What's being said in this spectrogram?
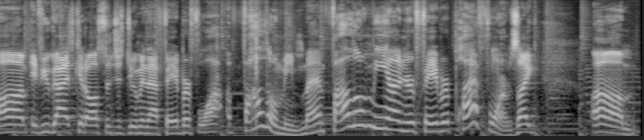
Um, if you guys could also just do me that favor, follow me, man. Follow me on your favorite platforms. Like, um,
